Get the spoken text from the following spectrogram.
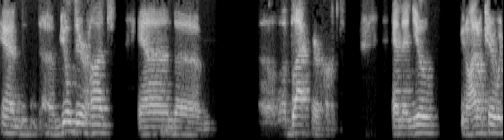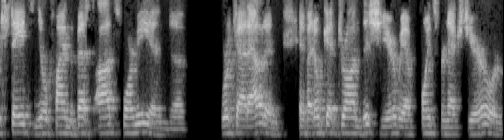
and uh, mule deer hunt and um, uh, a black bear hunt. And then you, you know, I don't care which states, and you'll find the best odds for me and uh, work that out. And, and if I don't get drawn this year, we have points for next year, or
